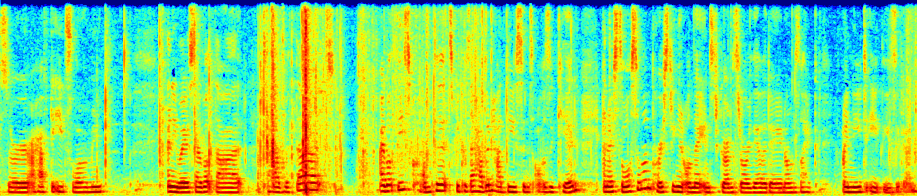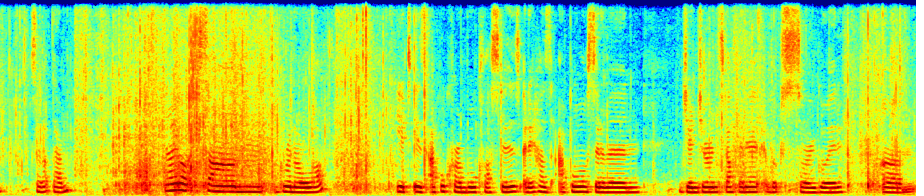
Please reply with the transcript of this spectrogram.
so I have to eat salami. Anyway, so I got that to have with that. I got these crumpets because I haven't had these since I was a kid and I saw someone posting it on their Instagram story the other day and I was like, I need to eat these again. So I got them. Then I got some granola it is apple crumble clusters and it has apple, cinnamon, ginger and stuff in it. It looks so good. Um,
